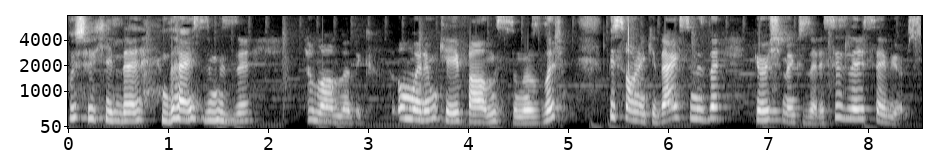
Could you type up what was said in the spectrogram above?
Bu şekilde dersimizi tamamladık. Umarım keyif almışsınızdır. Bir sonraki dersimizde görüşmek üzere. Sizleri seviyoruz.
